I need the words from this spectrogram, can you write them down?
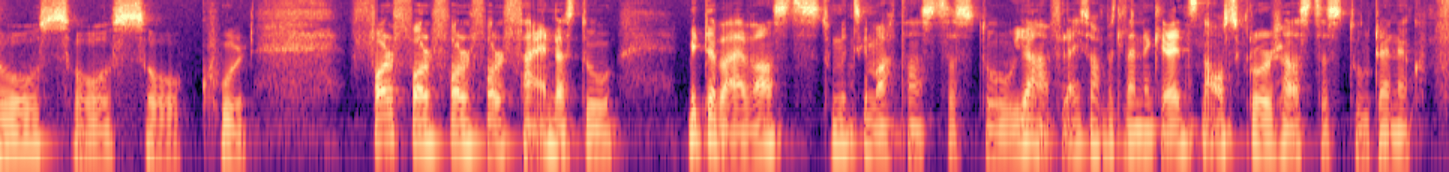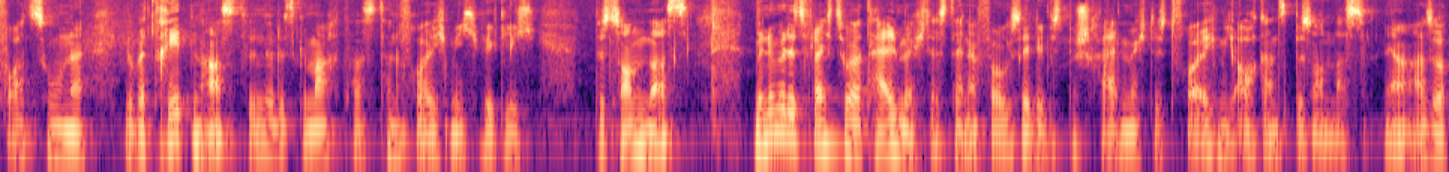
So, so, so cool. Voll, voll, voll, voll fein, dass du mit dabei warst, dass du mitgemacht hast, dass du ja vielleicht auch ein bisschen deine Grenzen ausgelotet hast, dass du deine Komfortzone übertreten hast. Wenn du das gemacht hast, dann freue ich mich wirklich besonders. Wenn du mir das vielleicht sogar teilen möchtest, dein Erfolgserlebnis beschreiben möchtest, freue ich mich auch ganz besonders. Ja, also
